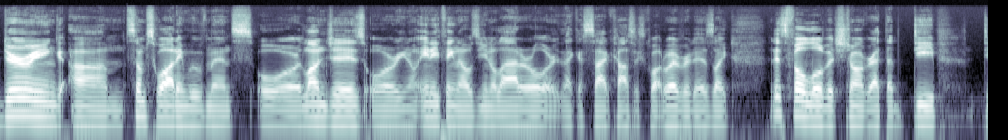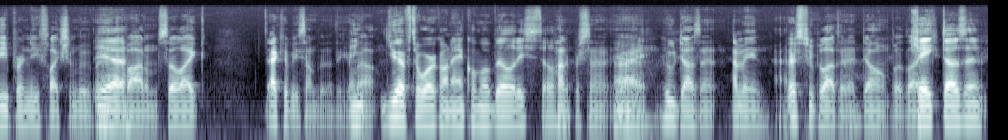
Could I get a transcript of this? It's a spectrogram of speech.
during um, some squatting movements or lunges or you know anything that was unilateral or like a side Cossack squat, whatever it is, like I just felt a little bit stronger at the deep, deeper knee flexion movement at Yeah. the bottom. So like that could be something to think And about. you have to work on ankle mobility still. Hundred percent. All Yeah. right. Who doesn't? I mean, there's people out there that don't, but like Jake doesn't.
